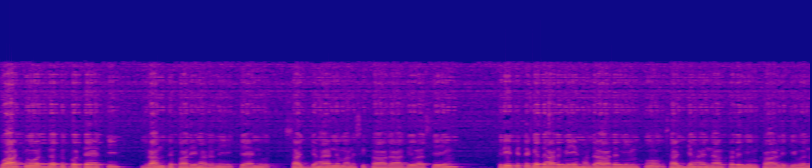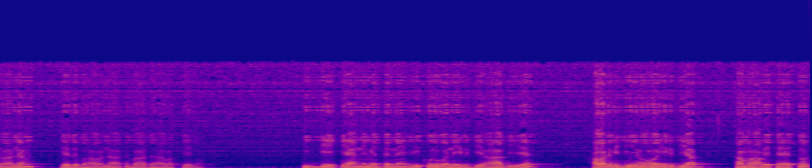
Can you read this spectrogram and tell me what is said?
වාචෝද්ගත කොට ඇති ග්‍රන්ථ පරිහරණය කියන්නේ සජ්ජායන මනසිකාරාදී වශයෙන් ත්‍රිපිටක ධර්මයේ හදාරමින් හෝ සජ්ජායනා කරමින් කාලය ගෙවනවා නම් ඒද භාවනාවට බාධාවක් වෙනවා. ඉද්ධිය කියන්නේ මෙතන විකුරුවන ඉර්ධිය ආදිය කවර විදිහේ හෝ ඉර්ධියක් සමාවෙත ඇතොත්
